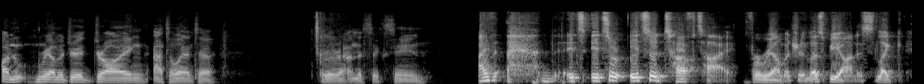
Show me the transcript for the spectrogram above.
on Real Madrid drawing Atalanta for the round of sixteen? I th- it's it's a it's a tough tie for Real Madrid. Let's be honest. Like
